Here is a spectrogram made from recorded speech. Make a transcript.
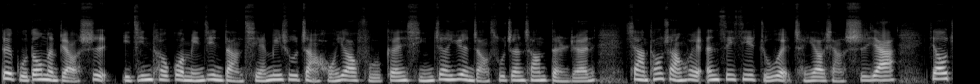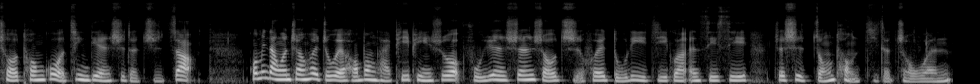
对股东们表示，已经透过民进党前秘书长洪耀福跟行政院长苏贞昌等人，向通传会 NCC 主委陈耀祥施压，要求通过静电视的执照。国民党文传会主委洪孟楷批评说，府院伸手指挥独立机关 NCC，这是总统级的丑闻。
